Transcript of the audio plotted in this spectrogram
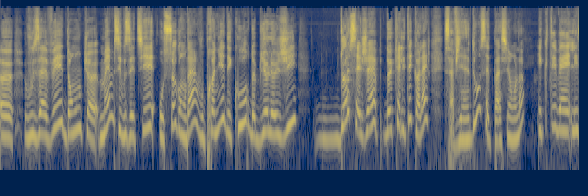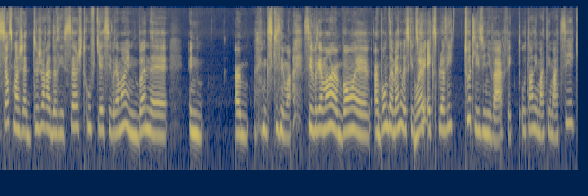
euh, vous avez donc, euh, même si vous étiez au secondaire, vous preniez des cours de biologie de cégep, de qualité collège. Ça vient d'où cette passion-là? Écoutez, ben les sciences, moi j'ai toujours adoré ça. Je trouve que c'est vraiment une bonne, euh, une, excusez-moi, c'est vraiment un bon, euh, un bon domaine où est-ce que tu peux explorer tous les univers, fait autant les mathématiques,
